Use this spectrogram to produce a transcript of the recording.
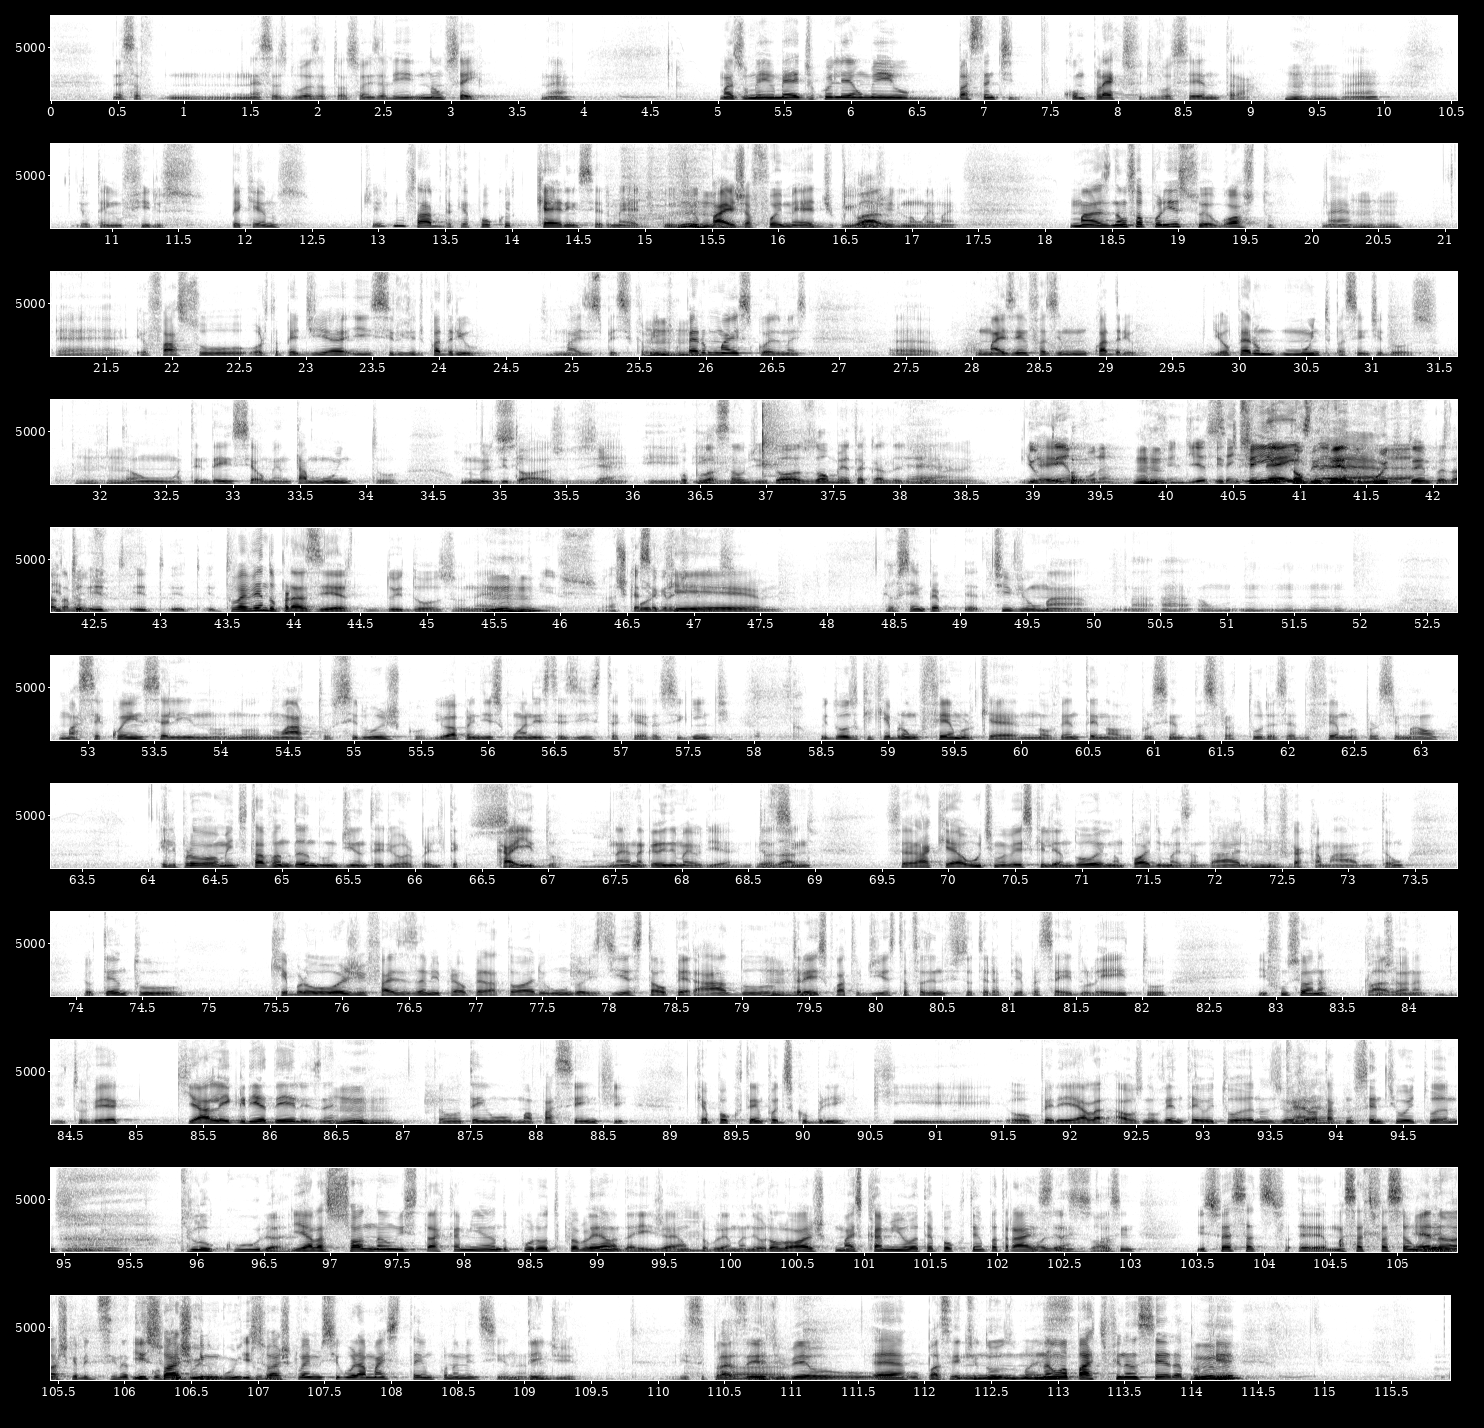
nessa, nessas duas atuações ali, não sei, né? Mas o meio médico ele é um meio bastante complexo de você entrar, Uhum. né? Eu tenho filhos pequenos que não sabem, daqui a pouco querem ser médicos. E o pai já foi médico e Claro. hoje ele não é mais. Mas não só por isso, eu gosto, né? Uhum. É, eu faço ortopedia e cirurgia de quadril, mais especificamente. Uhum. Opero mais coisas, mas ah, com mais ênfase em quadril. E eu opero muito paciente idoso. Uhum. Então, a tendência é aumentar muito o número de idosos. É. E, e- população de idosos aumenta a cada dia. É. né? E o E aí- tempo, né? Hoje em dia, Sim, 110, estão né? vivendo muito É. tempo, E tu, exatamente. e- e- e- e tu vai vendo o prazer do idoso, né? Uhum. Isso. Acho que essa é a grande diferença. Eu sempre eh, tive uma a- a- um- um- um- uma sequência ali no, no- no ato cirúrgico e eu aprendi isso com um anestesista que era o seguinte o idoso que quebrou um fêmur que é 99% das fraturas é do fêmur proximal ele provavelmente estava andando um dia anterior para ele ter caído né na grande maioria. Então Exato. assim será que é a última vez que ele andou? Ele não pode mais andar ele vai ter que ficar camado. Então eu tento quebrou hoje, faz exame pré-operatório, um, dois dias está operado, Uhum. três, quatro dias está fazendo fisioterapia para sair do leito e funciona, Claro. funciona. E tu vê que a alegria deles, né? Uhum. Então eu tenho uma paciente que há pouco tempo eu descobri que eu operei ela aos 98 anos e hoje ela está Caramba. com 108 anos. Que loucura. E ela só não está caminhando por outro problema, daí já é um problema neurológico, mas caminhou até pouco tempo atrás. Olha né? só. Então, assim, isso é, satisfa é uma satisfação É, grande. não, acho que a medicina tem isso acho que muito. isso né? acho que vai me segurar mais tempo na medicina. né? Entendi. Esse prazer de ver o, o- É, o paciente idoso mais... Não a parte financeira, porque Uhum.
